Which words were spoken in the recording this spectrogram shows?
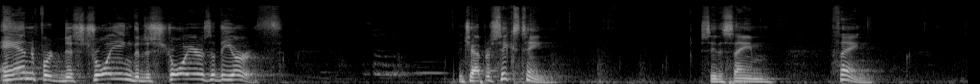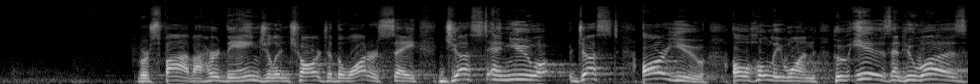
and for destroying the destroyers of the earth. In chapter 16, see the same thing. Verse 5 I heard the angel in charge of the waters say, Just and you just are you, O Holy One, who is and who was,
